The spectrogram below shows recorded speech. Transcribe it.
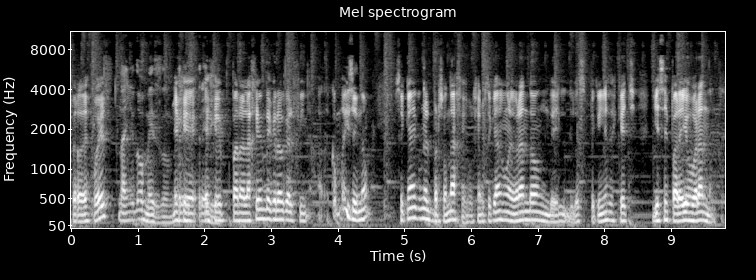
Pero después, Un año, dos meses. Es que, es que para la gente creo que al final, como dicen, ¿no? Se quedan con el personaje, por ejemplo, se quedan con el Brandon de, de los pequeños sketch y ese es para ellos Brandon. O sea,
